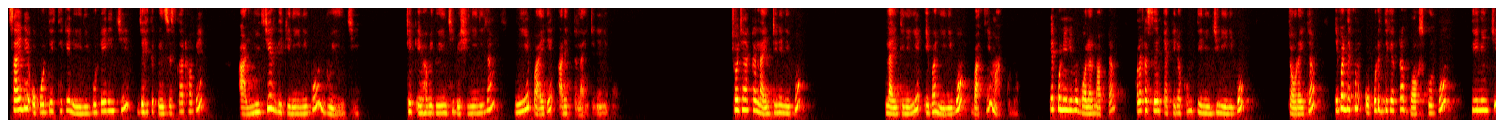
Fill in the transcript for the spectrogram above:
সাইডে ওপর দিক থেকে নিয়ে নিব দেড় ইঞ্চি, যেহেতু প্রিন্সেস কাট হবে। আর নিচের দিকে নিয়ে নিব দুই ইঞ্চি। ঠিক এভাবে দুই ইঞ্চি বেশি নিয়ে নিলাম, নিয়ে বাইরে আরেকটা লাইন টেনে নিব। সোজা একটা লাইন টেনে নিব। লাইন টেনে নিয়ে এবার নিয়ে নিব বাকি মাপগুলো। এরপর নিয়ে নিব গলার মাপটা। গলাটা সেম একই রকম, তিন ইঞ্চি নিয়ে নিব। চওড়াইটা। এবার দেখুন ওপরের দিকে একটা বক্স করব, তিন ইঞ্চি,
